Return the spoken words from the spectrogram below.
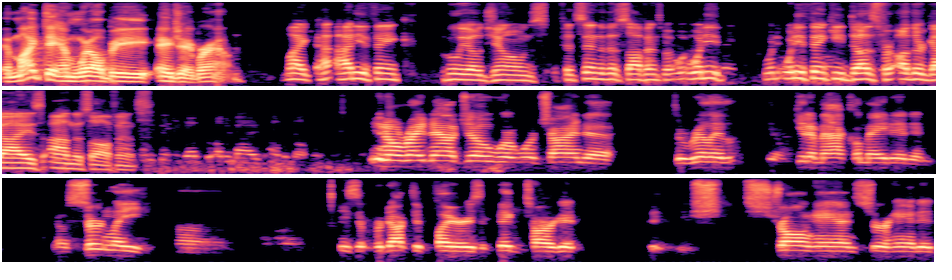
it might damn well be AJ Brown. Mike, how do you think Julio Jones fits into this offense? But what do you what, what do you think he does for other guys on this offense? You know, right now, Joe, we're, we're trying to to really you know, get him acclimated, and you know, certainly uh, he's a productive player. He's a big target, strong hand, sure-handed.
